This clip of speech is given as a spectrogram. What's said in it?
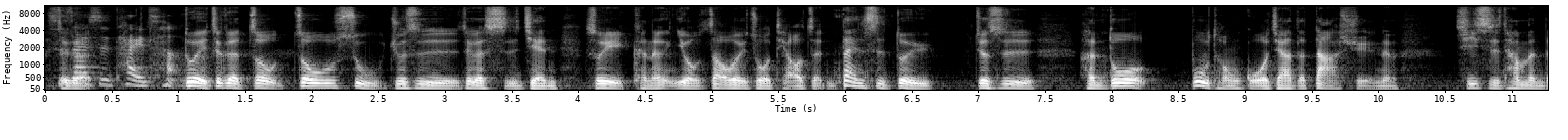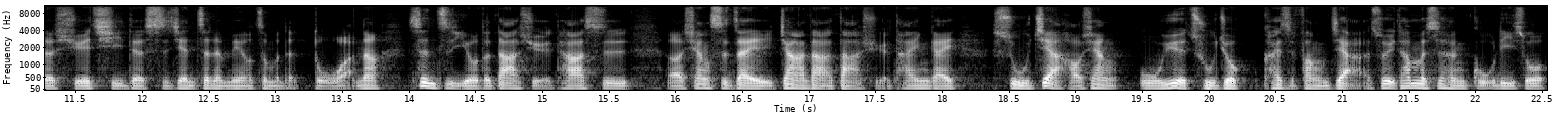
这个，实在是太长。对，这个周周数就是这个时间，所以可能有稍微做调整。但是对于就是很多不同国家的大学呢，其实他们的学期的时间真的没有这么的多啊，那甚至有的大学它是呃，像是在加拿大的大学，它应该暑假好像五月初就开始放假，所以他们是很鼓励说，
